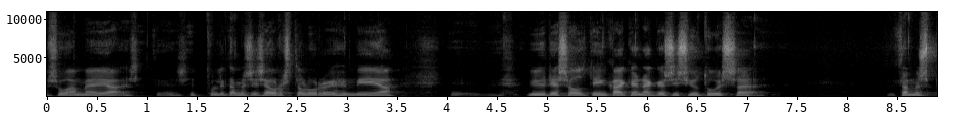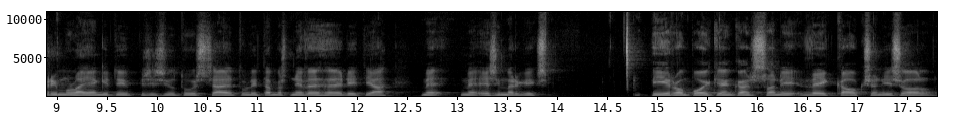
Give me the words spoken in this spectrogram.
Suomea ja sitten sit tuli tämmöisiä seurusteluryhmiä ja yhdessä oltiin kaiken näköisissä jutuissa tämmöisissä primula tyyppisissä jutuissa ja tuli tämmöiset neverheardit ja me, me esimerkiksi Piiron poikien kanssa niin veikkauksen isolla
